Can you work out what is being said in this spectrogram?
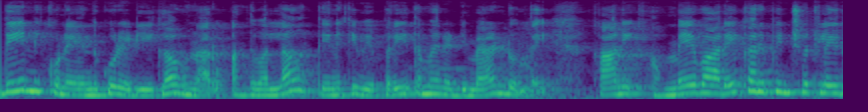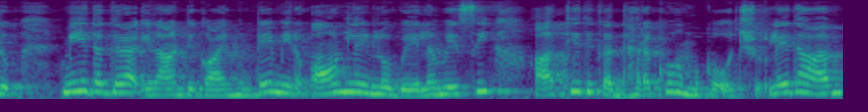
దీన్ని కొనేందుకు రెడీగా ఉన్నారు. అందువల్ల దీనికి విపరీతమైన డిమాండ్ ఉంది. కానీ అమ్మేవారే కనిపించట్లేదు. మీ దగ్గర ఇలాంటి కాయిన్ ఉంటే మీరు ఆన్లైన్లో వేలం వేసి అత్యధిక ధరకు అమ్ముకోవచ్చు లేదా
